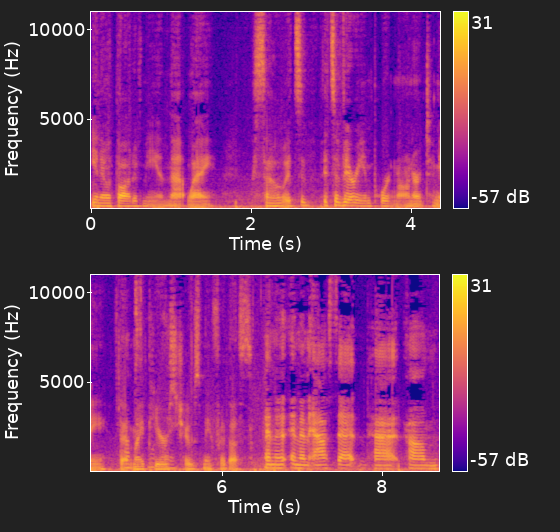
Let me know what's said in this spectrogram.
you know, thought of me in that way. So it's a, it's a very important honor to me that my peers chose me for this. and, a, and an asset that um,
